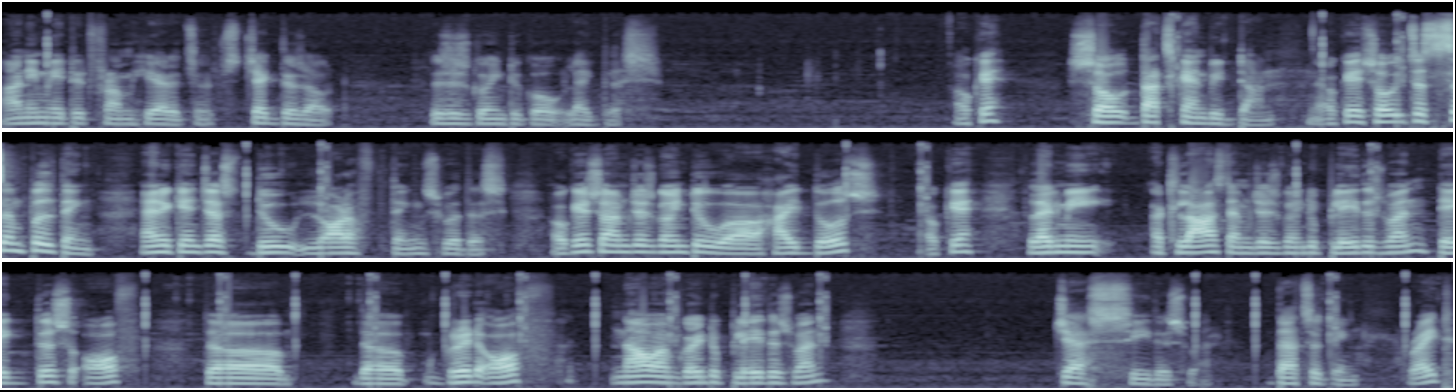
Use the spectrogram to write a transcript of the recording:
animated from here itself. Check this out. This is going to go like this. Okay? So that can be done okay so it's a simple thing and you can just do lot of things with this. Okay so I'm just going to uh, hide those. Okay let me at last I'm just going to play this one. Take this off the the grid off. Now I'm going to play this one. Just see this one. That's the thing right?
